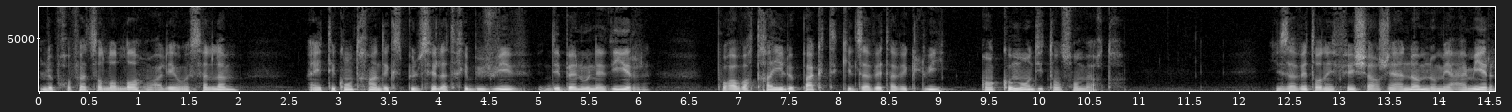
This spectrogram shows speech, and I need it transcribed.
le prophète a été contraint d'expulser la tribu juive des Benu Nadir pour avoir trahi le pacte qu'ils avaient avec lui en commanditant son meurtre. Ils avaient en effet chargé un homme nommé Amir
